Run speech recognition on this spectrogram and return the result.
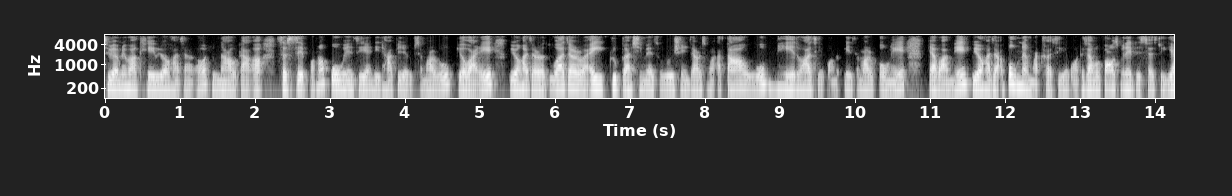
serum ထဲမှာခဲပြီးတော့ခါကျတော့လူနာကိုဒါက sepsis ပေါ့နော်ပိုးဝင်စေတဲ့အနေအထားဖြစ်တယ်လို့ကျွန်တော်တို့ပြောပါတယ်ပြီးတော့ခါကျတော့သူကကျတော့အဲ့ဒီ group ကရှိမယ်ဆိုလို့ရှိရင်ကျတော့ကျွန်တော်အသားကိုမဲသွားစေပေါ့နော်ပြင်ကျမတို့ပုံလေးပြပါမယ်ပြီးတော့ခါကျအပုတ်နဲ့မှာ trust ရပေါ့ဒါကြောင့်မို့ false minute distress တွေရ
